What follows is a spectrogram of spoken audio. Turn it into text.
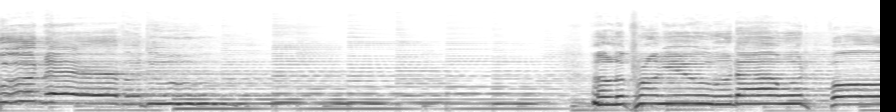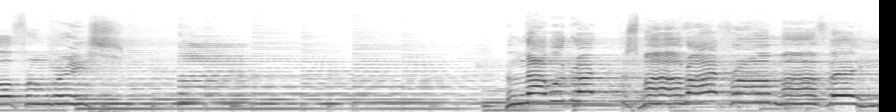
would never do. I look from you and I would fall from grace. And I would write the smile right from my face.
